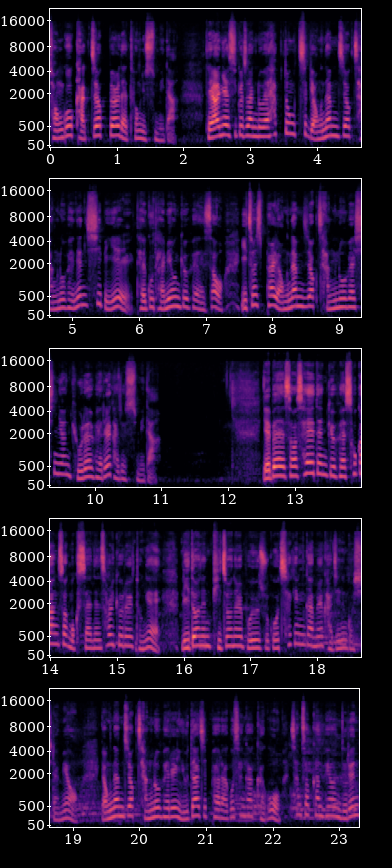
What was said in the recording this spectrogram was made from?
전국 각 지역별 네트워크 뉴스입니다. 대한예수교 장로회 합동 측 영남 지역 장로회는 12일 대구 대명교회에서 2018 영남 지역 장로회 신년 교례회를 가졌습니다. 예배에서 새해된 교회 소강석 목사는 설교를 통해 리더는 비전을 보여주고 책임감을 가지는 것이라며 영남 지역 장로회를 유다 지파라고 생각하고 참석한 회원들은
